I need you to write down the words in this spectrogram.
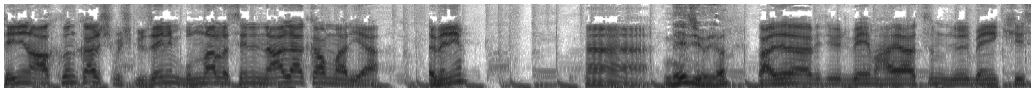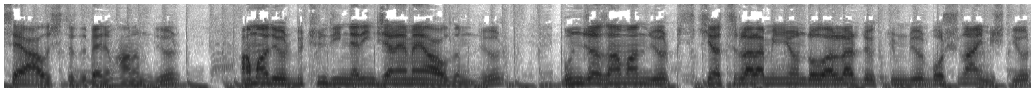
Senin aklın karışmış güzelim. Bunlarla senin ne alakan var ya? Efendim? Ha. Ne diyor ya? Kadir abi diyor benim hayatım diyor beni kiliseye alıştırdı benim hanım diyor. Ama diyor bütün dinleri incelemeye aldım diyor. Bunca zaman diyor psikiyatrlara milyon dolarlar döktüm diyor. Boşunaymış diyor.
